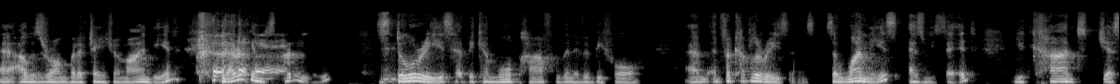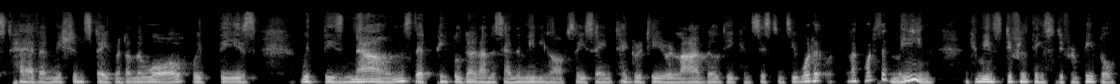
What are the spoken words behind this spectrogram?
uh, I was wrong, but I've changed my mind, Ian. But I reckon suddenly stories have become more powerful than ever before. Um, and for a couple of reasons. So one is, as we said, you can't just have a mission statement on the wall with these with these nouns that people don't understand the meaning of. So you say integrity, reliability, consistency. What like what does it mean? It means different things to different people.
